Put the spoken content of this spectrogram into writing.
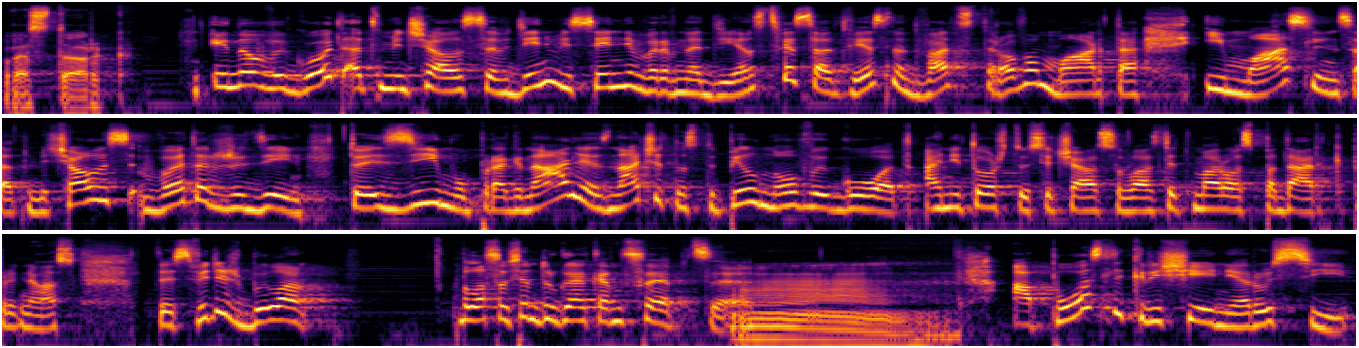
Восторг. И Новый год отмечался в день весеннего равноденствия, соответственно, 22 марта. И Масленица отмечалась в этот же день. То есть зиму прогнали, значит, наступил Новый год, а не то, что сейчас у вас Дед Мороз подарки принес. То есть, видишь, было была совсем другая концепция. А после крещения Руси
